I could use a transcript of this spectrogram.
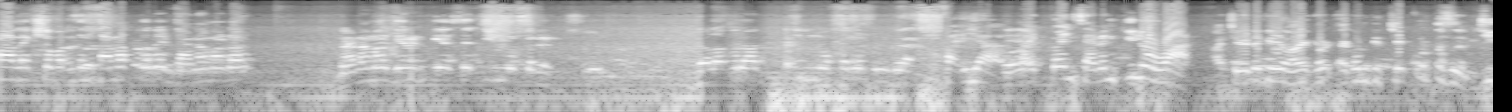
মাল একশো পার্সেন্ট তামাক করে ডানামাডার ডানামাল গ্যারান্টি আছে তিন বছরের। আচ্ছা এটা কি এখন- এখন কি চেক করতেছেন? জি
